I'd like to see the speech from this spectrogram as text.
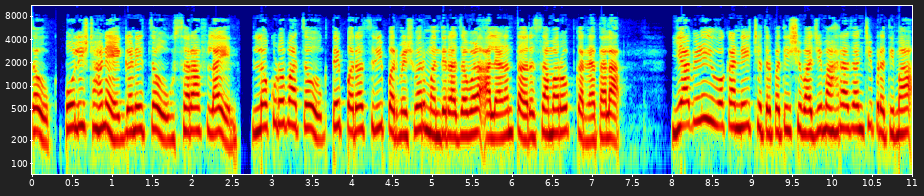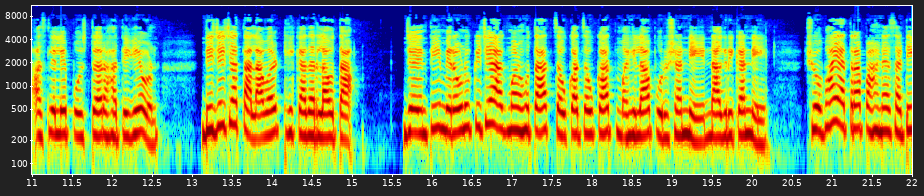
चौक पोलीस ठाणे गणेश चौक सराफ लाईन लकडोबा चौक ते परत श्री परमेश्वर मंदिराजवळ आल्यानंतर समारोप करण्यात आला. यावेळी युवकांनी छत्रपती शिवाजी महाराजांची प्रतिमा असलेले पोस्टर हाती घेऊन डीजेच्या तालावर ठेका धरला होता. जयंती मिरवणुकीचे आगमन होताच चौका चौकात महिला पुरुषांनी नागरिकांनी शोभायात्रा पाहण्यासाठी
